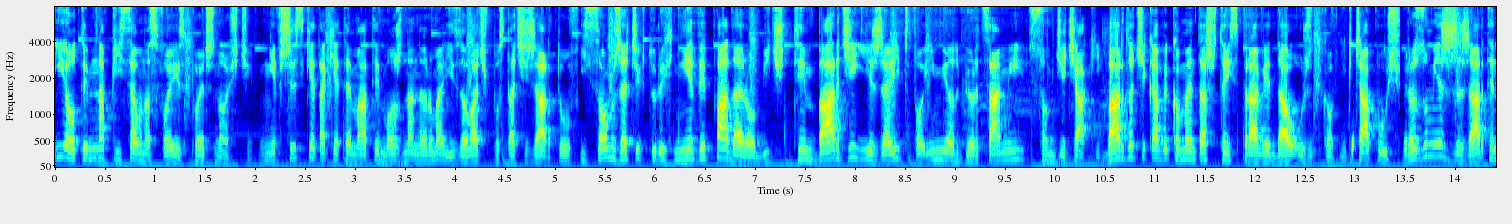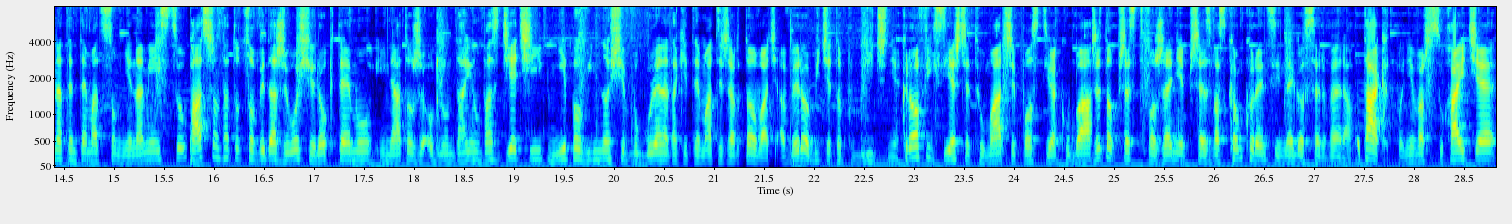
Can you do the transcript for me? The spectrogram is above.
i o tym napisał na swojej społeczności. Nie wszystkie takie tematy można normalizować w postaci żartów i są rzeczy, których nie wypada robić, tym bardziej jeżeli twoimi odbiorcami są dzieciaki. Bardzo ciekawy komentarz w tej sprawie dał użytkownik Czapuś. Rozumiesz, że żarty na ten temat są nie na miejscu? Patrząc na to, co wydarzyło się rok temu i na to, że oglądają was dzieci, nie powinno się w ogóle na takie tematy żartować, a wy robicie to publicznie. Krofix jeszcze tłumaczy post Jakuba, że to przez tworzenie przez was konkurencyjnego serwera. Tak, ponieważ słuchajcie,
